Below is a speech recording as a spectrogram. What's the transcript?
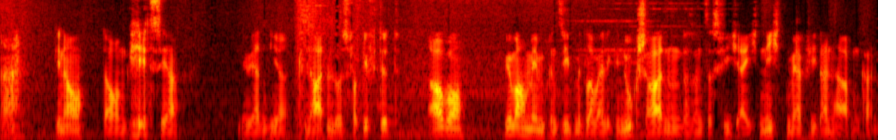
Ah, genau, darum geht's ja. Wir werden hier gnadenlos vergiftet. Aber wir machen im Prinzip mittlerweile genug Schaden, dass uns das Viech eigentlich nicht mehr viel anhaben kann.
